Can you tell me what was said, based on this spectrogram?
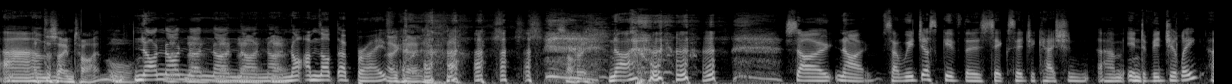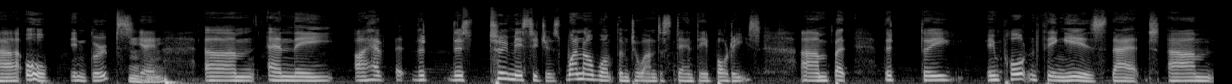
At the same time, or Um, No, no, no, no, no, no, Not, I'm not that brave. Okay. Sorry. No. so no. So we just give the sex education um, individually uh, or in groups. Yeah. Um, and the I have uh, the, there's two messages. One, I want them to understand their bodies, um, but the the important thing is that um,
